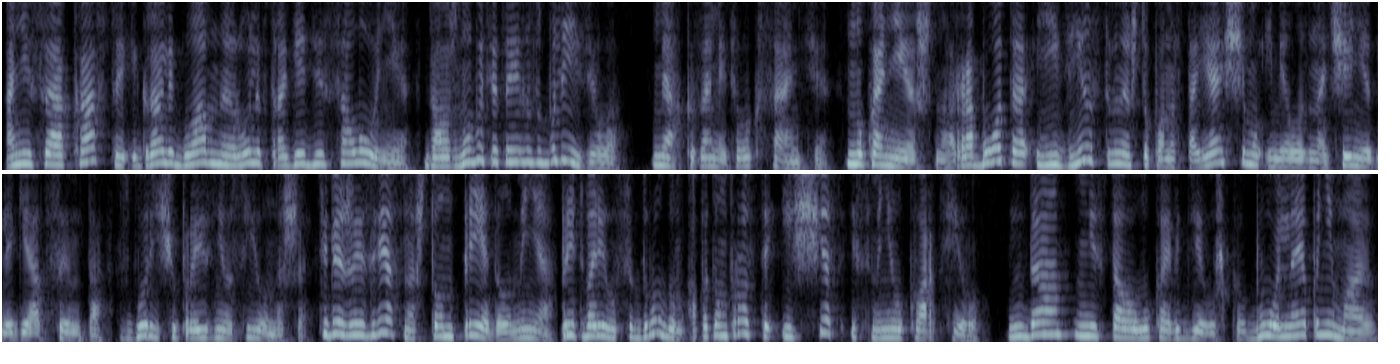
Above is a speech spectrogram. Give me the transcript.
Они с Иокастой играли главные роли в трагедии Салония. Должно быть, это их сблизило. – мягко заметила Ксанти. «Ну, конечно, работа – единственное, что по-настоящему имело значение для Гиацинта», – с горечью произнес юноша. «Тебе же известно, что он предал меня, притворился другом, а потом просто исчез и сменил квартиру». «Да», – не стала лукавить девушка, – «больно, я понимаю.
